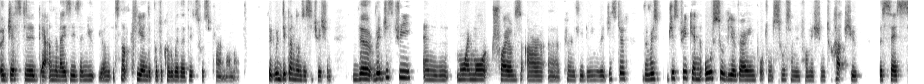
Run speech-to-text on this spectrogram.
adjusted their analysis, and you, you, it's not clear in the protocol whether this was planned or not. So it will depend on the situation. The registry and more and more trials are uh, currently being registered. The registry can also be a very important source of information to help you assess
